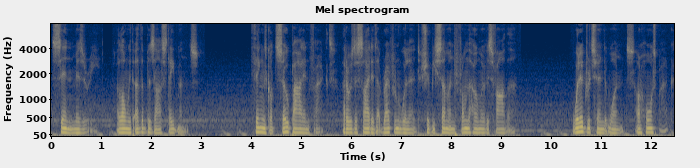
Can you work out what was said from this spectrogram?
sin, misery, along with other bizarre statements. Things got so bad, in fact, that it was decided that Reverend Willard should be summoned from the home of his father. Willard returned at once, on horseback,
